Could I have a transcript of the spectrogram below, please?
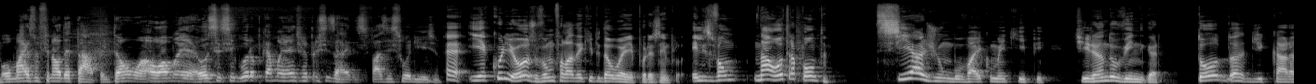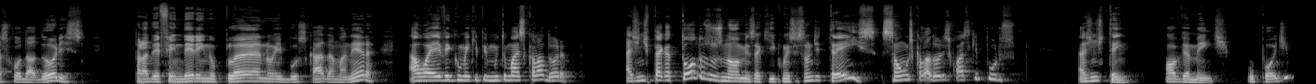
Ou mais no final da etapa. Então, ou amanhã, ou você segura porque amanhã a gente vai precisar, eles fazem isso origem. É, e é curioso, vamos falar da equipe da Way, por exemplo. Eles vão na outra ponta. Se a Jumbo vai com uma equipe, tirando o Vingegaard, toda de caras rodadores, para defenderem no plano e buscar da maneira, a UAE vem com uma equipe muito mais escaladora. A gente pega todos os nomes aqui, com exceção de três, são escaladores quase que puros. A gente tem, obviamente, o Podi,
